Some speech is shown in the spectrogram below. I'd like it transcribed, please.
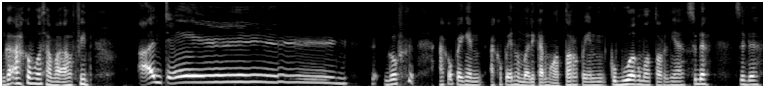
Enggak aku mau sama Alvin. Anjing. Gue aku pengen aku pengen membalikan motor pengen kubuang motornya. Sudah sudah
